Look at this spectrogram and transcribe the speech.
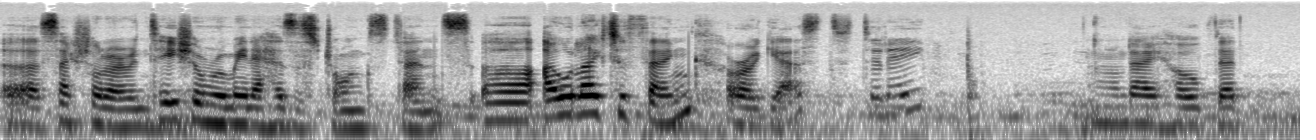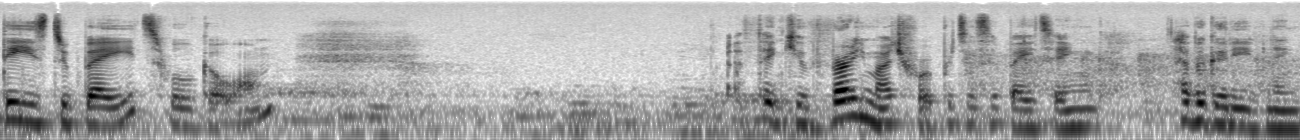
uh, sexual orientation, Romania has a strong stance. Uh, I would like to thank our guests today, and I hope that these debates will go on. Thank you very much for participating. Have a good evening.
